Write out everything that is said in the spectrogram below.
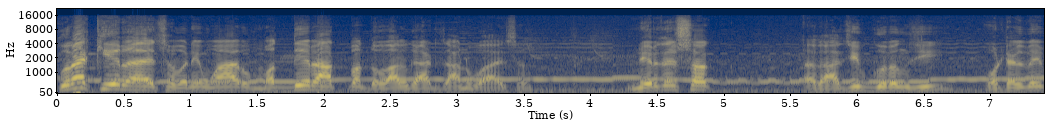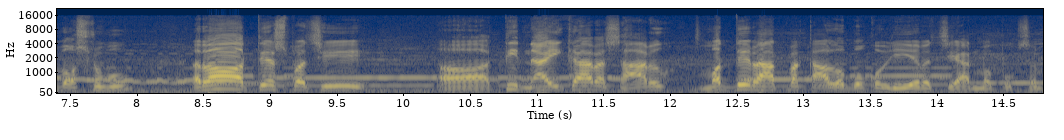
कुरा के रहेछ भने उहाँहरू मध्यरातमा दोलालघाट जानुभएछ। निर्देशक राजीव गुरुङजी होटेलमै बस्नुभयो र त्यसपछि ती नायिका र शाहरुख मध्यरातमा कालो बोको लिएर चिहानमा पुग्छन्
